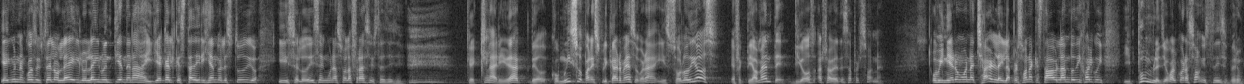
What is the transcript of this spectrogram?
y hay una cosa y usted lo lee y lo lee y no entiende nada y llega el que está dirigiendo el estudio y se lo dice en una sola frase y usted dice, qué claridad, ¿cómo hizo para explicarme eso? ¿verdad? Y solo Dios, efectivamente, Dios a través de esa persona. O vinieron a una charla y la persona que estaba hablando dijo algo y, y ¡pum! les llegó al corazón y usted dice, pero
